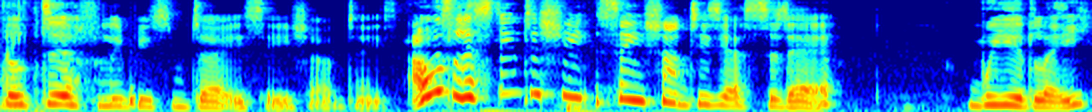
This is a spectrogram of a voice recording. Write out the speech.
There'll definitely be some dirty sea shanties. I was listening to she- sea shanties yesterday. Weirdly,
